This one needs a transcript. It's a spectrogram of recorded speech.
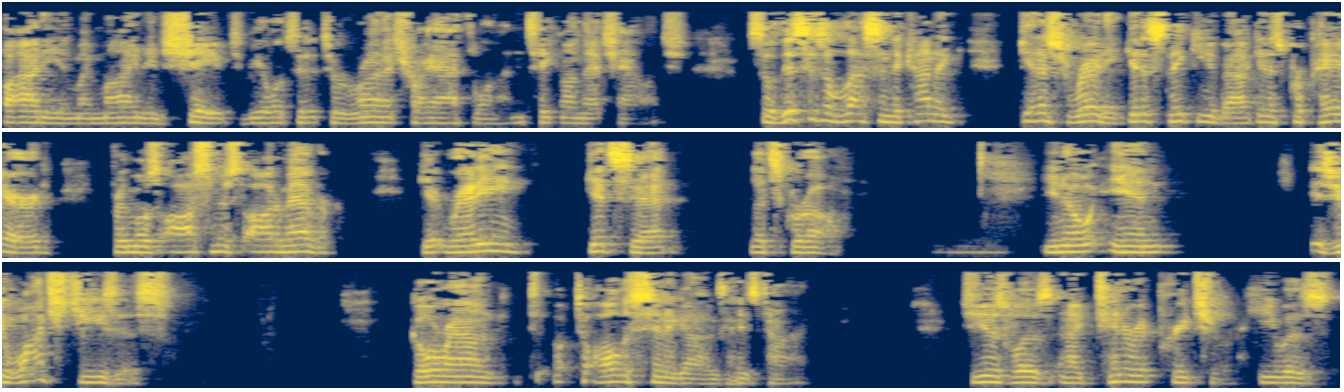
body and my mind in shape to be able to, to run a triathlon and take on that challenge. So this is a lesson to kind of get us ready, get us thinking about, get us prepared for the most awesomest autumn ever. Get ready, get set, let's grow. You know, in, as you watch Jesus go around to, to all the synagogues in his time, Jesus was an itinerant preacher. He was,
